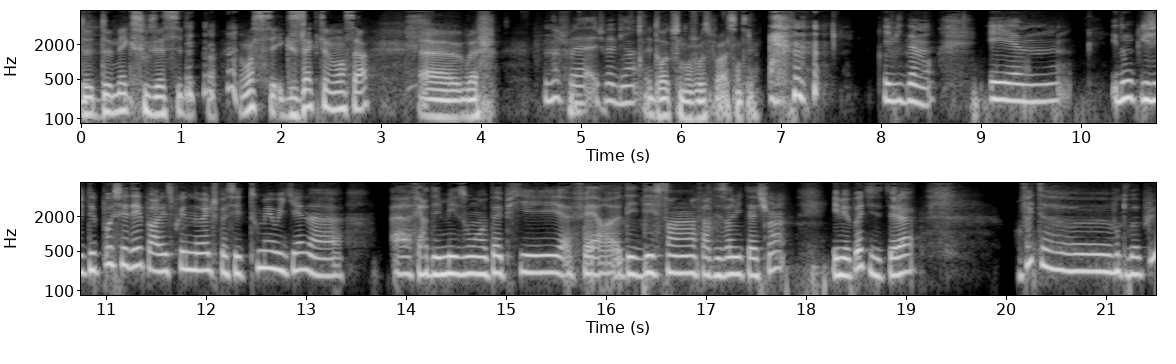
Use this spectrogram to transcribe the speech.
de deux mecs sous acide. Moi, c'est exactement ça. Euh, bref. Non, je vois, je vois bien. Les drogues sont dangereuses pour la santé. Évidemment. Et euh, et donc j'étais possédée par l'esprit de Noël. Je passais tous mes week-ends à, faire des maisons en papier, à faire euh, des dessins, à faire des invitations. Et mes potes, ils étaient là. En fait, euh, on te voit plus.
